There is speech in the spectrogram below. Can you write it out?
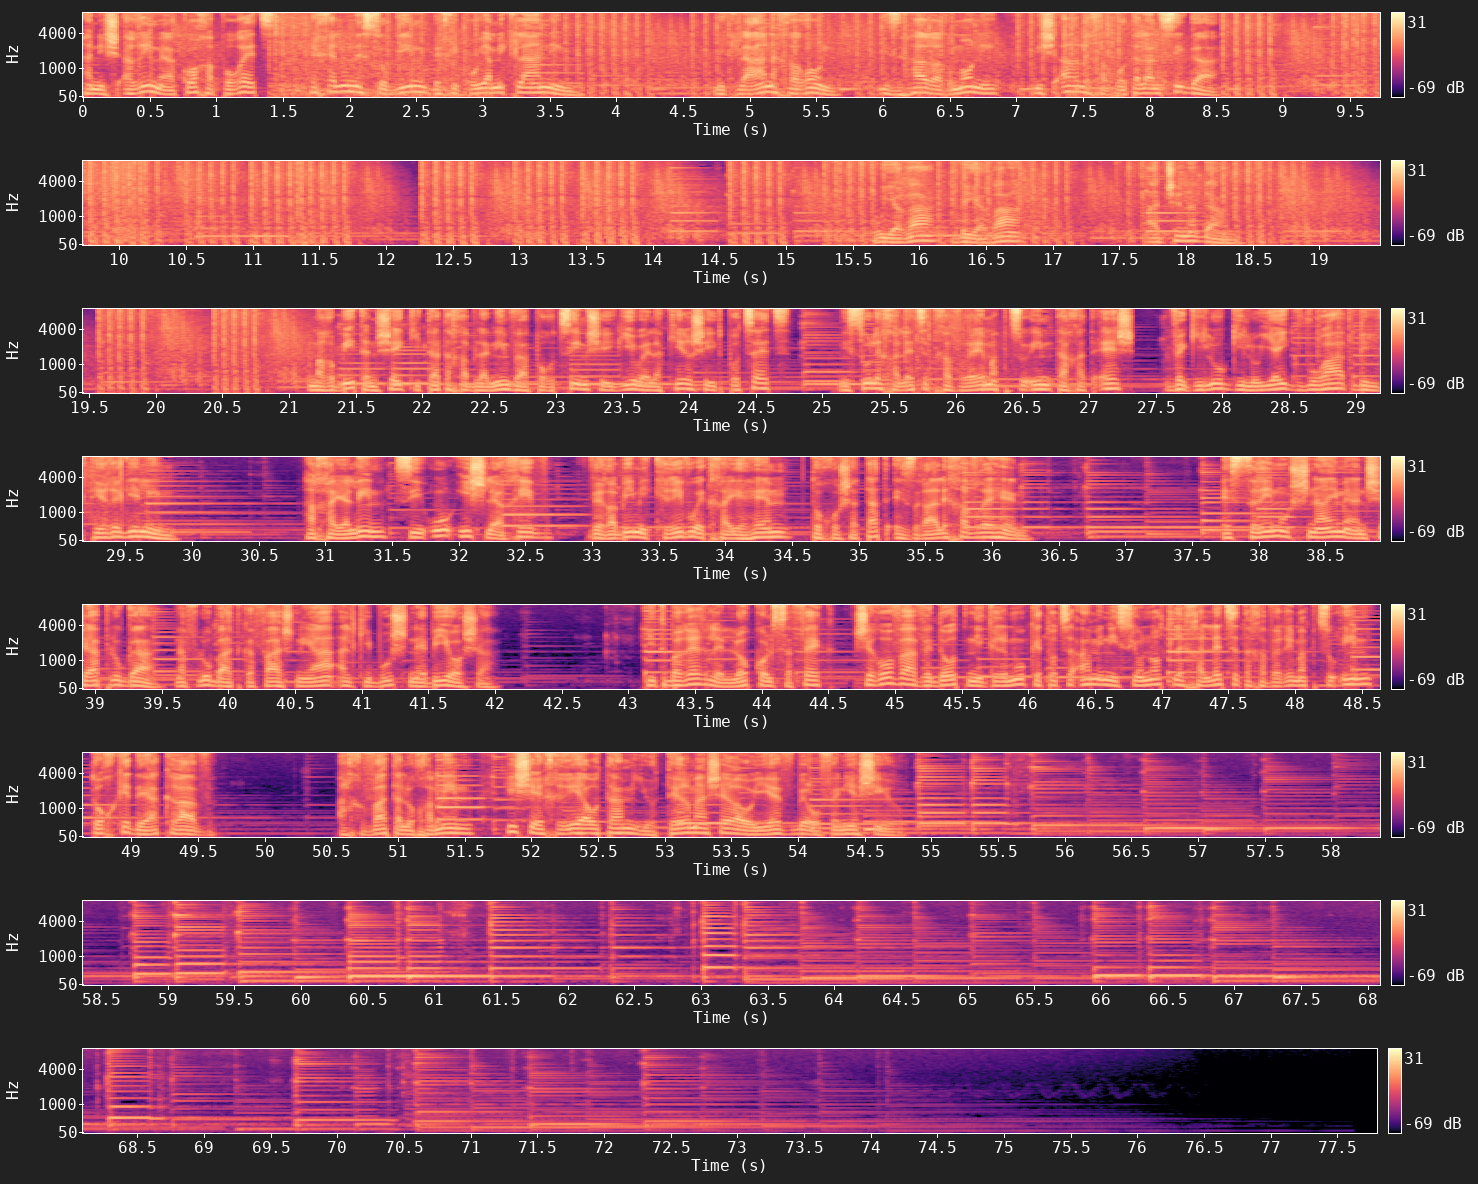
הנשארים מהכוח הפורץ החלו נסוגים בחיפוי המקלענים. מקלען אחרון, יזהר הרמוני, נשאר לחפות על הנסיגה. הוא ירה וירה עד שנדם. מרבית אנשי כיתת החבלנים והפורצים שהגיעו אל הקיר שהתפוצץ, ניסו לחלץ את חבריהם הפצועים תחת אש וגילו גילויי גבורה בלתי רגילים. החיילים סייעו איש לאחיו, ורבים הקריבו את חייהם תוך הושטת עזרה לחבריהם. 22 מאנשי הפלוגה נפלו בהתקפה השנייה על כיבוש נבי יושע. התברר ללא כל ספק שרוב האבדות נגרמו כתוצאה מניסיונות לחלץ את החברים הפצועים תוך כדי הקרב. אחוות הלוחמים היא שהכריעה אותם יותר מאשר האויב באופן ישיר.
